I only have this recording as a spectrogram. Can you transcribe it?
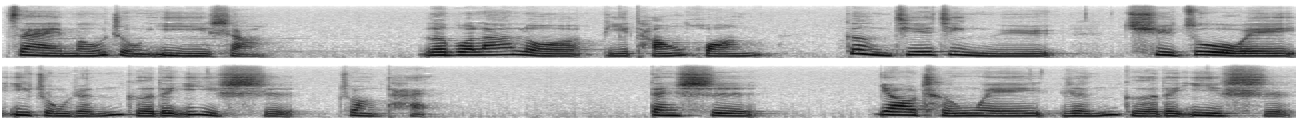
在某种意义上，勒波拉罗比唐璜更接近于去作为一种人格的意识状态。但是，要成为人格的意识，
